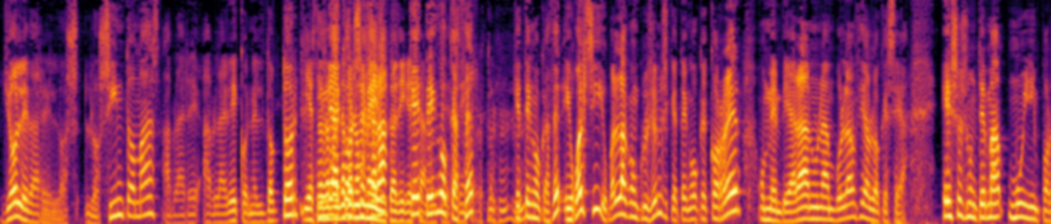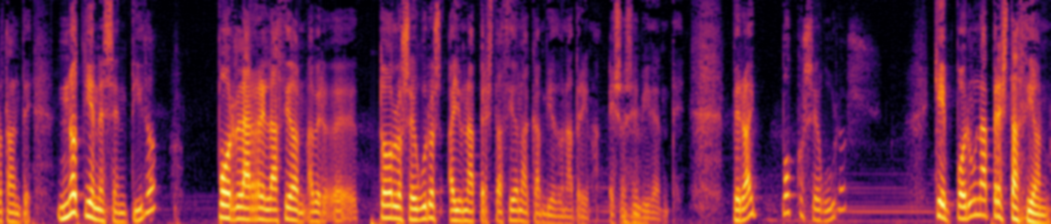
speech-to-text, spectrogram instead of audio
yo le daré los, los síntomas, hablaré, hablaré con el doctor Y estás me hablando con un médico qué tengo que sí. hacer, qué tengo que hacer. Igual sí, igual la conclusión es que tengo que correr o me enviarán una ambulancia o lo que sea. Eso es un tema muy importante. No tiene sentido por la relación. A ver, eh, todos los seguros hay una prestación a cambio de una prima, eso es evidente. Pero hay pocos seguros que por una prestación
